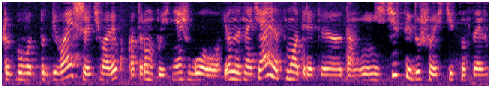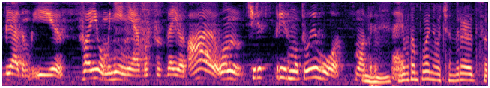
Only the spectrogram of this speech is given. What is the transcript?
как бы вот подбиваешь человеку, которому поясняешь в голову. И он изначально смотрит э, там не с чистой душой, с чистым своим взглядом и свое мнение воссоздает, а он через призму твоего смотрит. Mm-hmm. Мне в этом плане очень нравится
